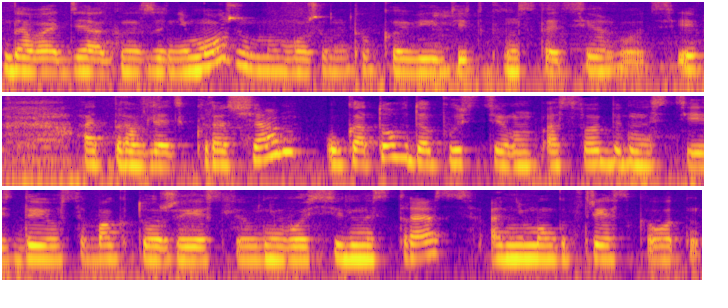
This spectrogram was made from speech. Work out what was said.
давать диагнозы не можем. Мы можем только видеть, констатировать и отправлять к врачам. У котов, допустим, особенности есть, да и у собак тоже, если у него сильный стресс, они могут резко вот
